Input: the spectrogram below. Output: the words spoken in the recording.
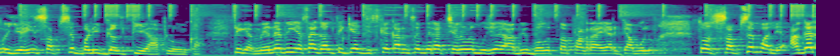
तो यही सबसे बड़ी गलती है आप लोगों का। ठीक है, मैंने भी ऐसा गलती किया जिसके कारण से मेरा चैनल मुझे अभी भुगतना पड़ रहा है यार, क्या बोलूँ? तो सबसे पहले अगर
